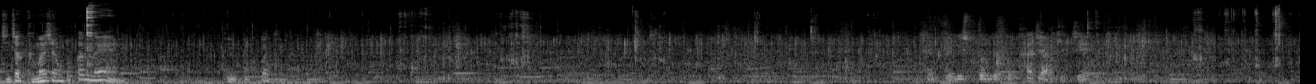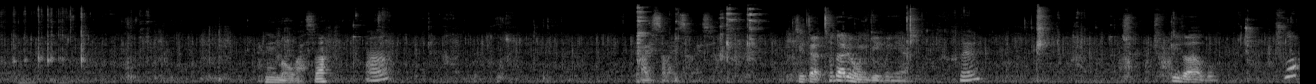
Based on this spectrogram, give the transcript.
진짜 그 맛이랑 똑같네. 이거 똑같지 그냥 120도인데 또 타지 않겠지? 응 먹어봤어? 어? 맛있어 맛있어 맛있어. 진짜 투다리 온 기분이야. 그래? 춥기도 하고. 추워?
